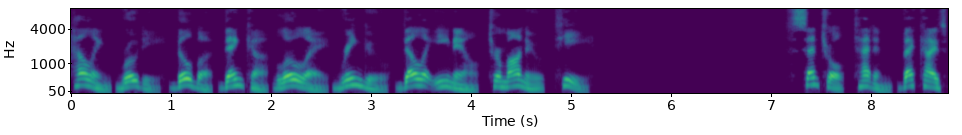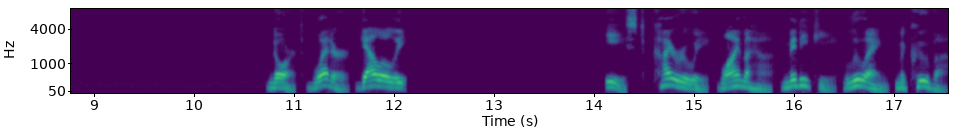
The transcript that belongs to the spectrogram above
Helong, Roti, Bilba, Dengka, Lole, Ringu, Dela Enale, Termanu, T. Central, Tetun, Bekais North, Wetar, Galoli. East, Kairui, Waimaha, Midiki, Luang, Makuva.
